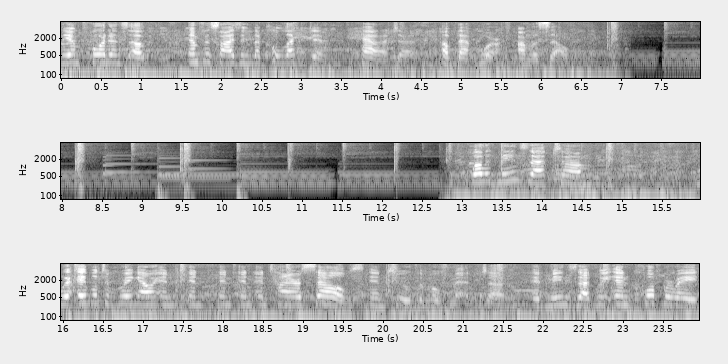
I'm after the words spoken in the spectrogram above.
the importance of emphasizing the collective character of that work on the self. Well, it means that um, we're able to bring our in, in, in, entire selves into the movement. Uh, it means that we incorporate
